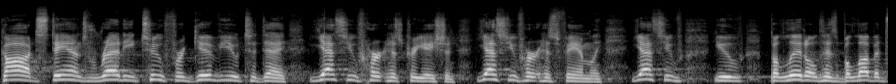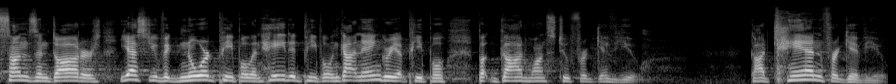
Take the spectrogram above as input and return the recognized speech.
God stands ready to forgive you today. Yes, you've hurt his creation. Yes, you've hurt his family. Yes, you've, you've belittled his beloved sons and daughters. Yes, you've ignored people and hated people and gotten angry at people, but God wants to forgive you. God can forgive you.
